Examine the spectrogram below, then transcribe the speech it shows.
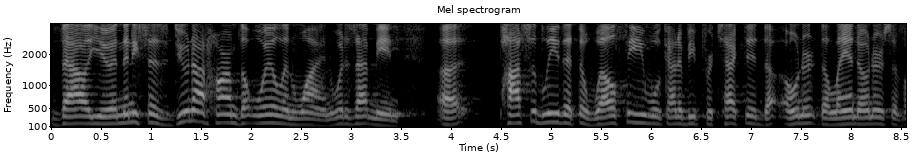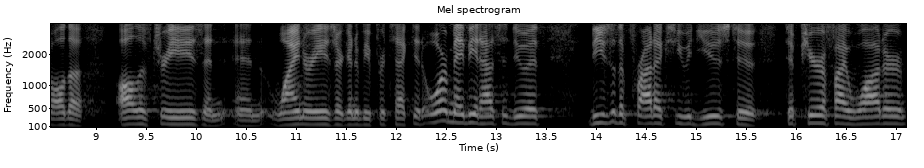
value. And then he says, Do not harm the oil and wine. What does that mean? Uh, possibly that the wealthy will kind of be protected. The owner, the landowners of all the olive trees and, and wineries are going to be protected. Or maybe it has to do with these are the products you would use to, to purify water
